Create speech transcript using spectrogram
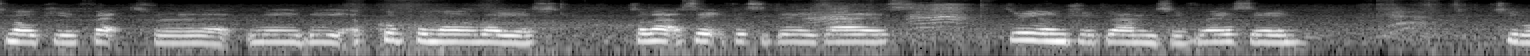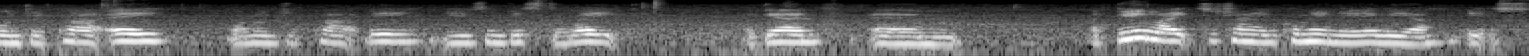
smoky effect for maybe a couple more layers. So that's it for today guys. 300 grams of resin, 200 part A, 100 part B using Vista Lake. Again, um, I do like to try and come in earlier. It's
